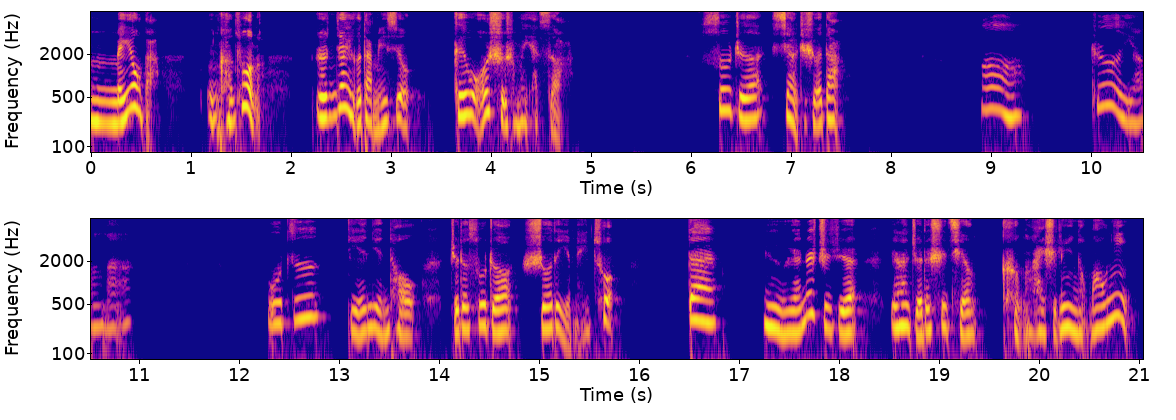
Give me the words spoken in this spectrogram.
嗯，没有吧？你看错了，人家有个大明星给我使什么颜色？苏哲笑着说道：“哦，这样啊。”伍兹点点头，觉得苏哲说的也没错，但女人的直觉让他觉得事情可能还是另有猫腻。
